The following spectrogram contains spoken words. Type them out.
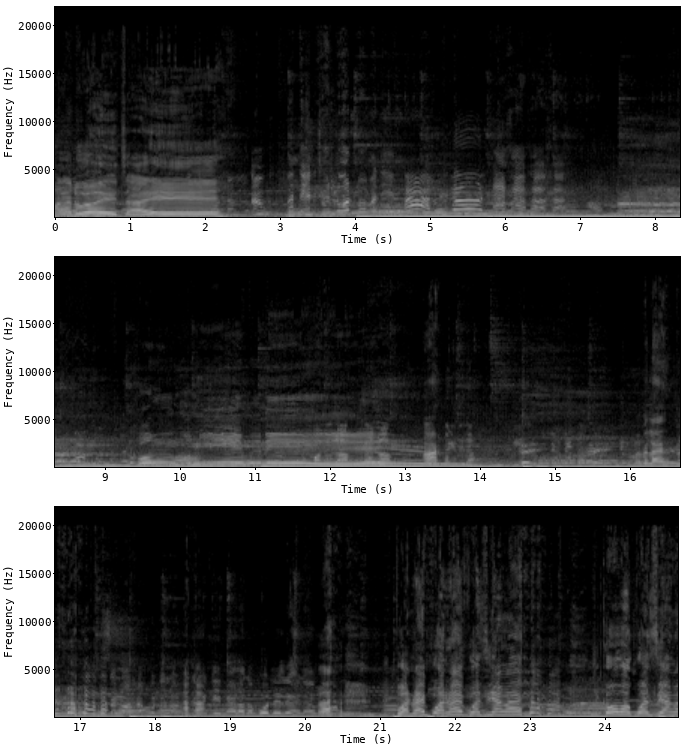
มาด้วยใจเอ้าป้าแตนขึ้นรถบ่ป้าแตนค่ะลุงเดินค่ะค่ะค่ะค่ะคงบ่มีมือนี้ฮะไม่เป็นไรตลอดครับพูดตลอดไม่กินนะเราต้องพูดเรื่อยๆนะปวดไหมปวดไหมปวดเสียงไหมชิโก้บอกปวดเสียงไหม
